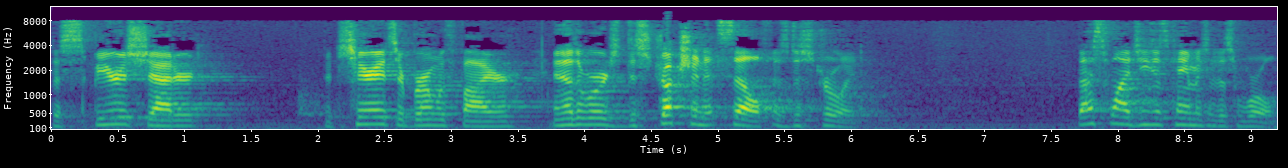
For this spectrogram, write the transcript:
the spear is shattered, the chariots are burned with fire. In other words, destruction itself is destroyed. That's why Jesus came into this world.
